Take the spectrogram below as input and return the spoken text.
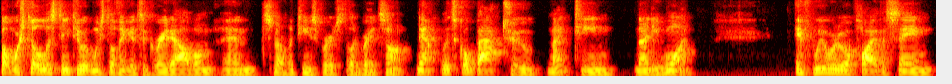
But we're still listening to it and we still think it's a great album and smells like teen spirit is still a great song now let's go back to 1991 if we were to apply the same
